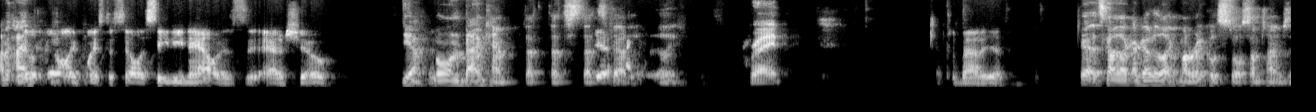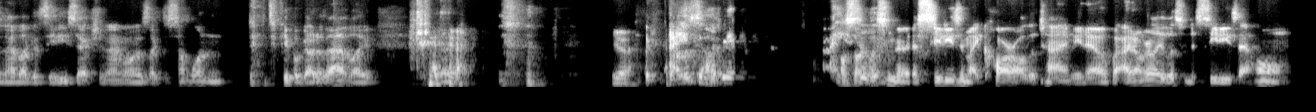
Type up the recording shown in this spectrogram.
I mean, I, really, the only place to sell a CD now is at a show. Yeah, more on Bandcamp. That that's that's Yeah. about it, really. Right. That's about it. Yeah, it's kind of like I go to like my record store sometimes and have like a CD section, and I'm always like, does someone, do people go to that? Like, yeah. Yeah. I used to, I used sorry. to listen to CDs in my car all the time, you know, but I don't really listen to CDs at home.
